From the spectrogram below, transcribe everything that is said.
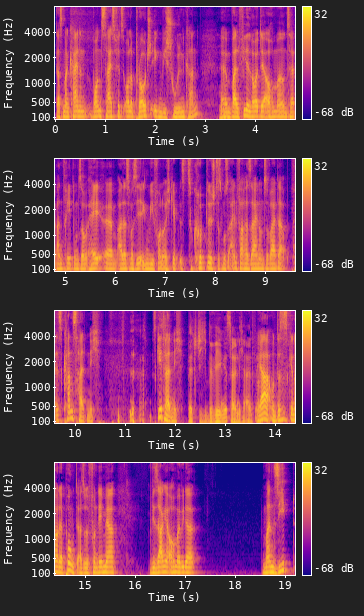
dass man keinen One-Size-Fits-All-Approach irgendwie schulen kann. Ja. Ähm, weil viele Leute auch immer uns herantreten und so, hey, ähm, alles, was ihr irgendwie von euch gebt, ist zu kryptisch, das muss einfacher sein und so weiter. Es kann es halt nicht. es geht halt nicht. Menschliche Bewegen ist halt nicht einfach. Ja, und das ist genau der Punkt. Also von dem her, wir sagen ja auch immer wieder, man sieht,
